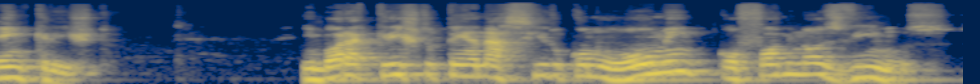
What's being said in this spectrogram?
em Cristo? Embora Cristo tenha nascido como homem, conforme nós vimos,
